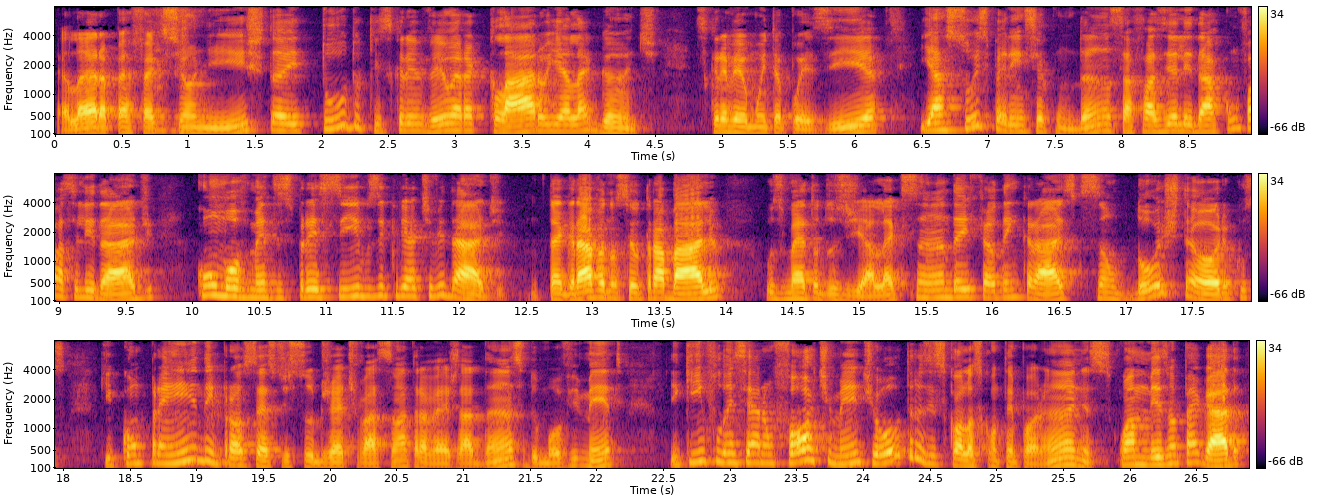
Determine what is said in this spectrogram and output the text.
Ela era perfeccionista e tudo que escreveu era claro e elegante. Escreveu muita poesia e a sua experiência com dança a fazia lidar com facilidade com movimentos expressivos e criatividade. Integrava no seu trabalho os métodos de Alexander e Feldenkrais, que são dois teóricos que compreendem processos de subjetivação através da dança e do movimento e que influenciaram fortemente outras escolas contemporâneas com a mesma pegada,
